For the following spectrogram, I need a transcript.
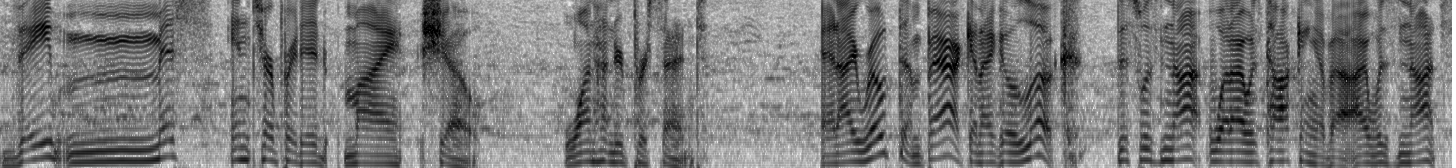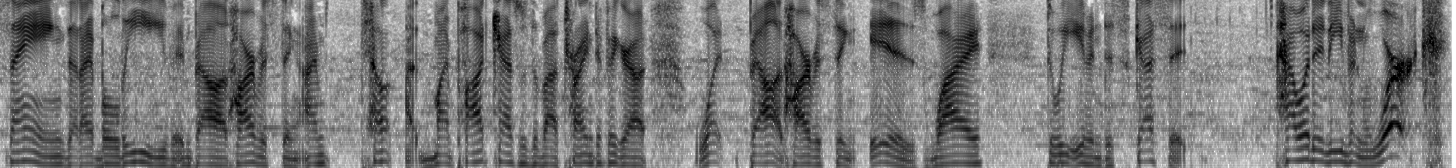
They misinterpreted my show 100%. And I wrote them back and I go, look, this was not what I was talking about. I was not saying that I believe in ballot harvesting. I'm tell my podcast was about trying to figure out what ballot harvesting is. Why do we even discuss it? How would it even work?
